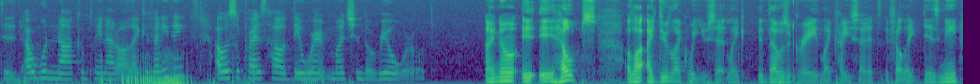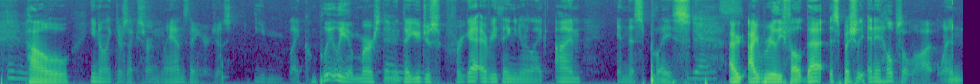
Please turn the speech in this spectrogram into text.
did I would not complain at all like if anything I was surprised how they weren't much in the real world I know it, it helps a lot. I do like what you said. Like it, that was a great like how you said it. It felt like Disney. Mhm. How you know like there's like certain lands that you're just em- like completely immersed in it that you Mhm. just forget everything and you're like I'm in this place. yes I, I really felt that especially and it helps a lot when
